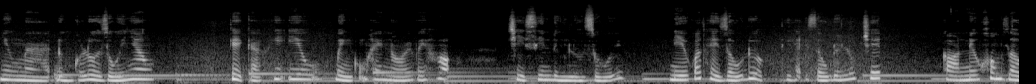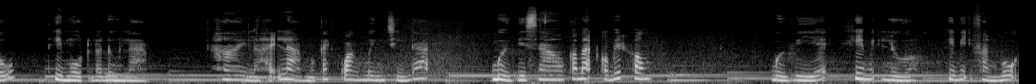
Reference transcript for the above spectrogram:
nhưng mà đừng có lừa dối nhau. Kể cả khi yêu, mình cũng hay nói với họ chỉ xin đừng lừa dối. Nếu có thể giấu được thì hãy giấu đến lúc chết. Còn nếu không giấu thì một là đừng làm hai là hãy làm một cách quang minh chính đại. Bởi vì sao? Các bạn có biết không? Bởi vì ấy, khi bị lừa khi bị phản bội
